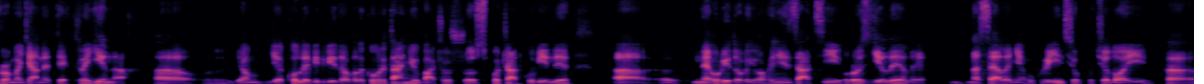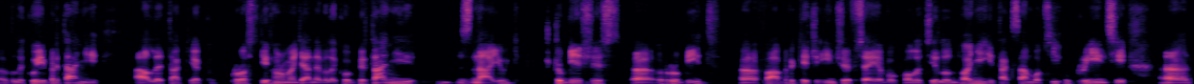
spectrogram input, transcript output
громадяни тих країнах. Е, я, я коли відвідав Велику Британію, бачив, що з початку війни е, е, неурядові організації розділили населення українців по цілої е, Великої Британії. Але так як прості громадяни Великої Британії знають, що більшість е, робіт, е, фабрики чи інше все є в околиці Лондоні, і так само всі українці е,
